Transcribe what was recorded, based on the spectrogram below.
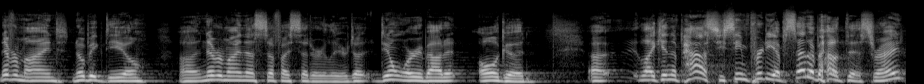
never mind, no big deal. Uh, never mind that stuff I said earlier. Don't worry about it, all good. Uh, like in the past, he seemed pretty upset about this, right?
